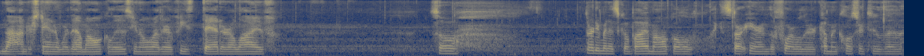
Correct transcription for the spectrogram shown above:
not understanding where the hell my uncle is, you know, whether if he's dead or alive. So 30 minutes go by, my uncle, I can start hearing the four wheeler coming closer to the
